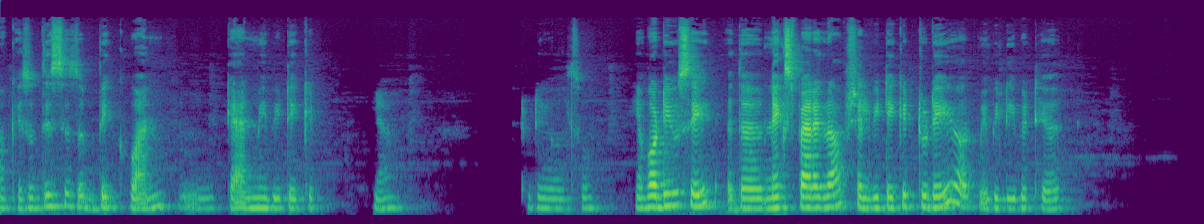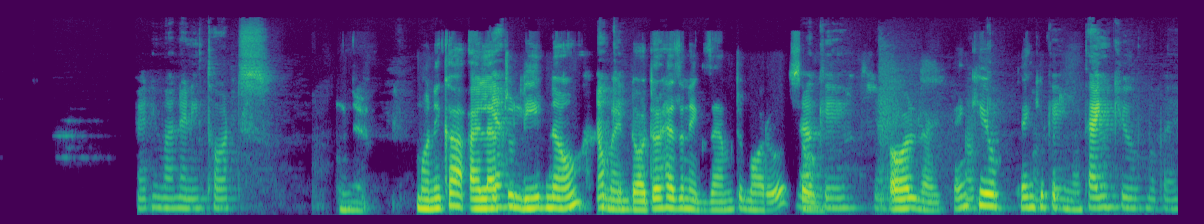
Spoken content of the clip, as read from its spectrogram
Okay so this is a big one. Mm, can maybe take it yeah today also yeah what do you say the next paragraph shall we take it today or maybe leave it here anyone any thoughts Yeah. Monica, I'll have Yeah. to leave now. My daughter has an exam tomorrow. So, okay yeah. all right. Thank Okay. you. Thank you okay much. thank you bye bye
